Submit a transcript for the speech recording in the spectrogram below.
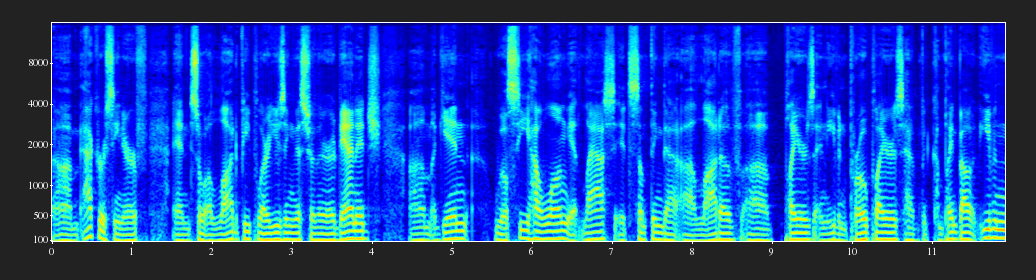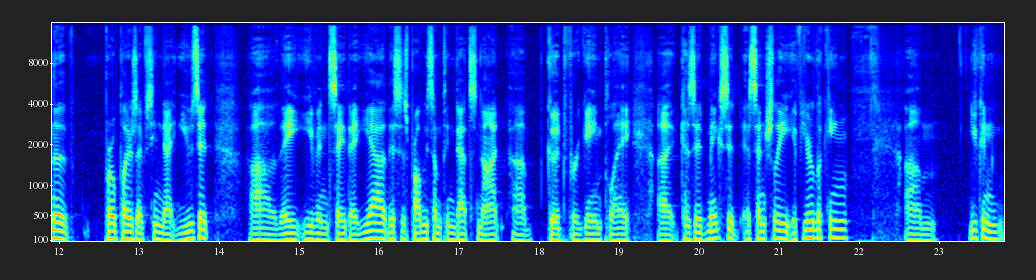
um, accuracy nerf. And so a lot of people are using this to their advantage. Um, again, We'll see how long it lasts. It's something that a lot of uh, players and even pro players have complained about. Even the pro players I've seen that use it, uh, they even say that yeah, this is probably something that's not uh, good for gameplay because uh, it makes it essentially if you're looking. Um, you can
